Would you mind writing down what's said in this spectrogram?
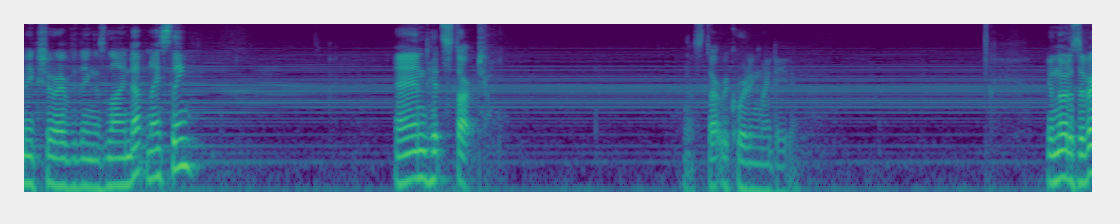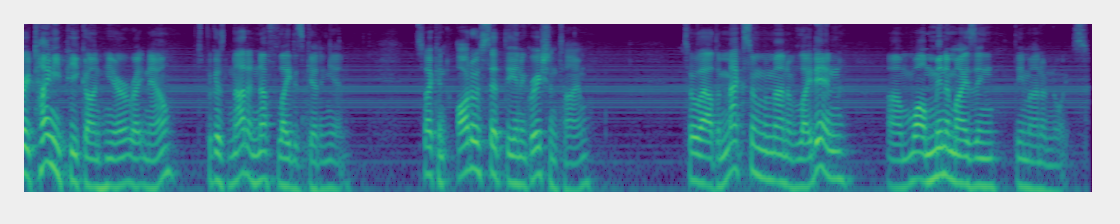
make sure everything is lined up nicely, and hit start. I'll start recording my data. You'll notice a very tiny peak on here right now. It's because not enough light is getting in. So I can auto set the integration time to allow the maximum amount of light in um, while minimizing the amount of noise.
